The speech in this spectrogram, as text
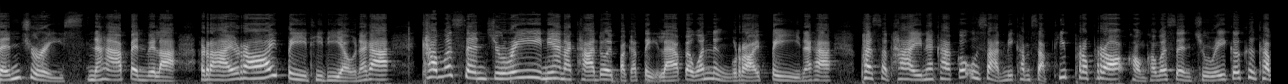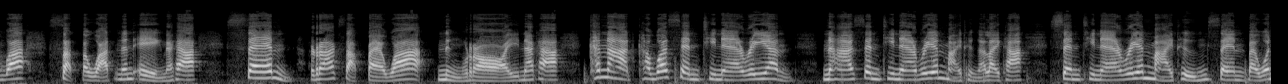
centuries นะคะเป็นเวลาหลายร้อยปีทีเดียวนะคะคำว่า century เนี่ยนะคะโดยปกติแล้วแปลว่า 100 ปีนะคะภาษาไทยนะคะก็อุตส่าห์มีคำศัพท์ที่เพราะๆของคำว่า century ก็คือคำว่าศตวรรษนั่นเองนะคะ เซนรากศัพท์แปลว่า 100 นะคะ ขนาดคำว่า centenarian นะคะ centenarian หมายถึงอะไรคะ centenarian หมายถึงเซนแปลว่า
